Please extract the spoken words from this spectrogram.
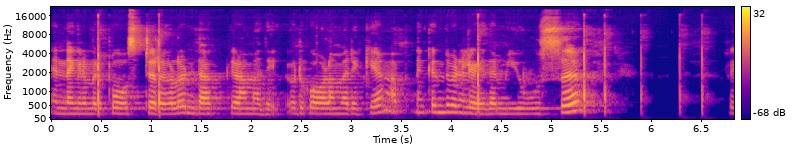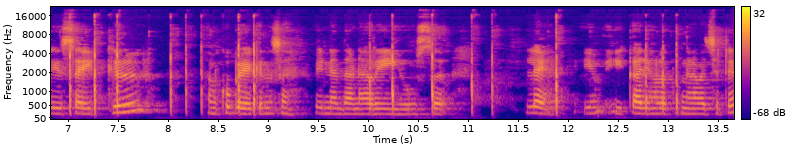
എന്തെങ്കിലും ഒരു പോസ്റ്ററുകൾ ഉണ്ടാക്കിയാൽ മതി. ഒരു കോളം വരയ്ക്കുക. അപ്പം നിങ്ങൾക്ക് എന്ത് വേണമെങ്കിലും എഴുതാം. യൂസ് റീസൈക്കിൾ നമുക്ക് ഉപയോഗിക്കുന്ന പിന്നെന്താണ്? റീയൂസ് അല്ലേ? ഈ ഈ കാര്യങ്ങളൊക്കെ ഇങ്ങനെ വെച്ചിട്ട്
